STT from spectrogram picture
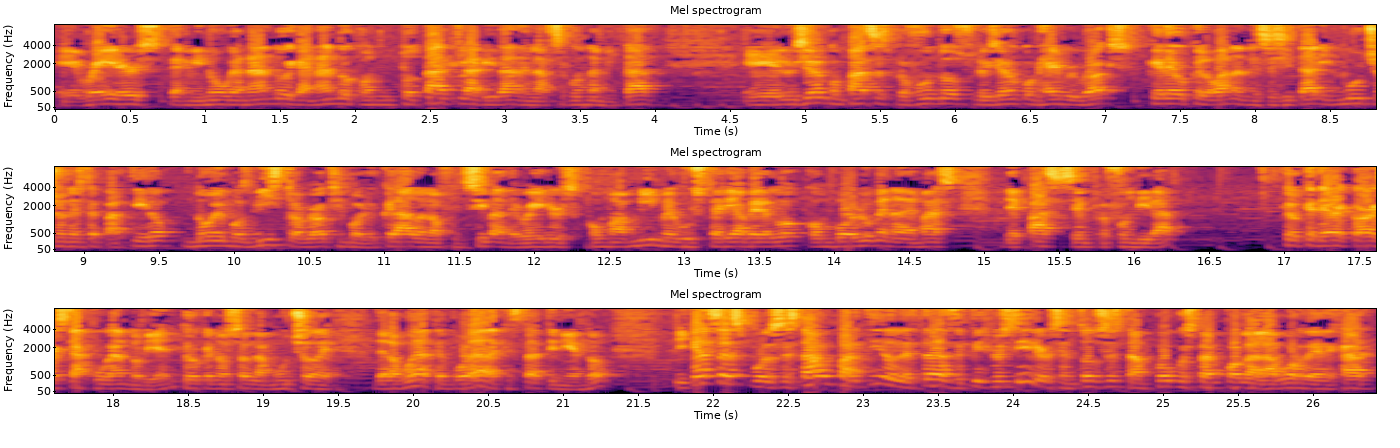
eh, Raiders terminó ganando y ganando con total claridad en la segunda mitad. Eh, lo hicieron con pases profundos, lo hicieron con Henry Rocks. Creo que lo van a necesitar y mucho en este partido. No hemos visto a Rocks involucrado en la ofensiva de Raiders como a mí me gustaría verlo, con volumen además de pases en profundidad. Creo que Derek Carr está jugando bien. Creo que no se habla mucho de, la buena temporada que está teniendo. Y Kansas, pues está un partido detrás de Pittsburgh Steelers. Entonces tampoco están por la labor de dejar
